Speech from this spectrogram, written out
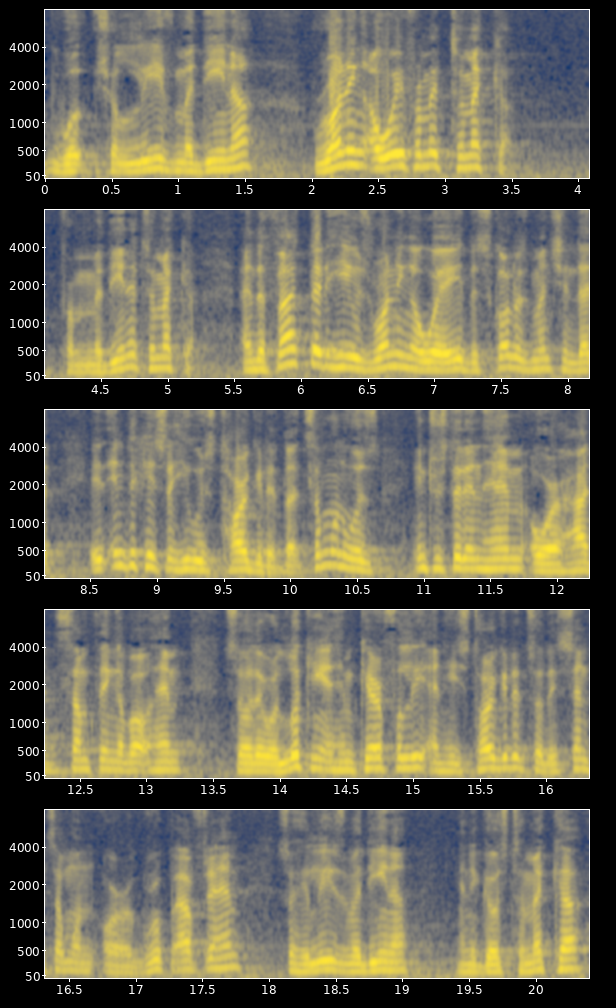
will, shall leave Medina, running away from it to Mecca. From Medina to Mecca. And the fact that he was running away, the scholars mentioned that it indicates that he was targeted, that someone was interested in him or had something about him. So they were looking at him carefully and he's targeted, so they sent someone or a group after him. So he leaves Medina and he goes to Mecca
